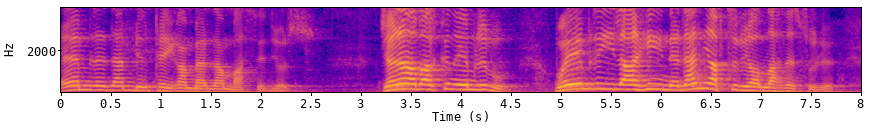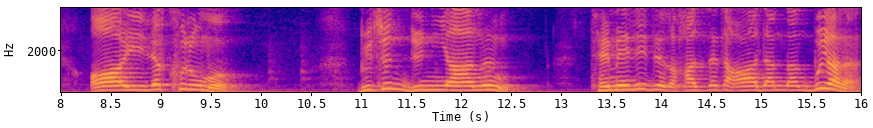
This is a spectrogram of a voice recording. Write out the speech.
emreden bir peygamberden bahsediyoruz. Cenab-ı Hakk'ın emri bu. Bu emri ilahi neden yaptırıyor Allah Resulü? Aile kurumu bütün dünyanın temelidir Hazreti Adem'den bu yana.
